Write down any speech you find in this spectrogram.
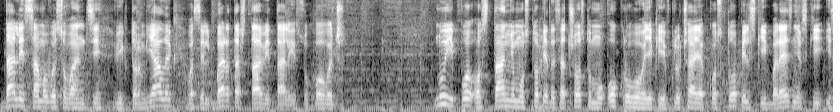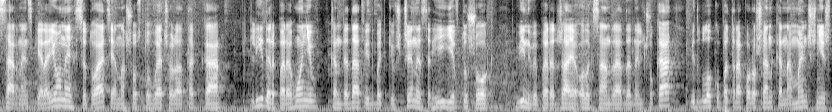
Далі самовисуванці Віктор М'ялик, Василь Берташ та Віталій Сухович. Ну і по останньому 156-му округу, який включає Костопільський, Березнівський і Сарненський райони, ситуація на шосту вечора така. Лідер перегонів, кандидат від батьківщини Сергій Євтушок. Він випереджає Олександра Данильчука від блоку Петра Порошенка на менш ніж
